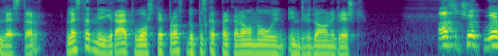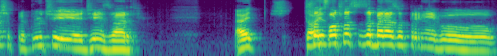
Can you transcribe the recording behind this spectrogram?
Лестър, Лестър не играят лошо, те просто допускат прекалено много индивидуални грешки. Аз се чуя кога ще приключи Джеймс Варди. Ами, той... Ще почва да се забелязват при него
